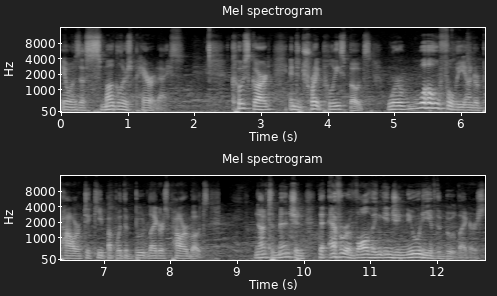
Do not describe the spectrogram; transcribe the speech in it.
it was a smuggler's paradise. Coast Guard and Detroit police boats were woefully underpowered to keep up with the bootleggers' powerboats, not to mention the ever evolving ingenuity of the bootleggers.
